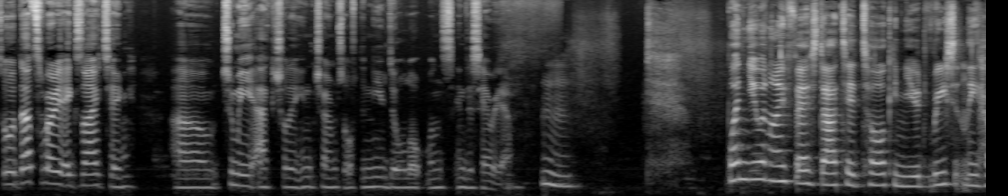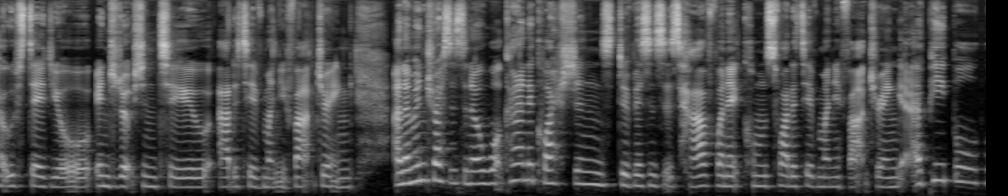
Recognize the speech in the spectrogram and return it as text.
So that's very exciting um, to me, actually, in terms of the new developments in this area. Mm. When you and I first started talking, you'd recently hosted your introduction to additive manufacturing. And I'm interested to know what kind of questions do businesses have when it comes to additive manufacturing? Are people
